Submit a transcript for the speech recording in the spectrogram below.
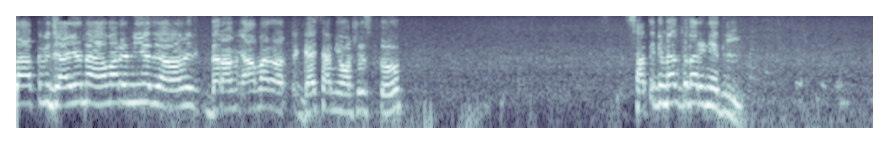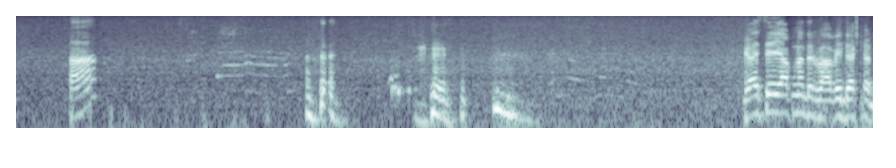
লা তুমি যাইও না নিয়ে যাও। আমি দাঁড়া আমার গাইছে আমি অসুস্থ। সাথে মেলতে পারি না দি হ্যাঁ? গাইছে এই আপনাদের ভাবি দেখেন।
